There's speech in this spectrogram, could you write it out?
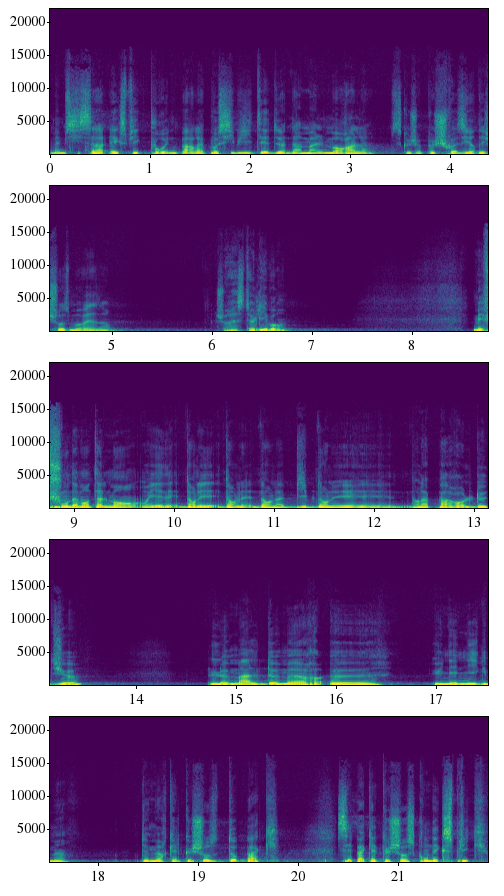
même si ça explique pour une part la possibilité d'un mal moral, parce que je peux choisir des choses mauvaises. Je reste libre. Mais fondamentalement, vous voyez, dans, la Bible, dans, la parole de Dieu, le mal demeure euh, une énigme, demeure quelque chose d'opaque. C'est pas quelque chose qu'on explique.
